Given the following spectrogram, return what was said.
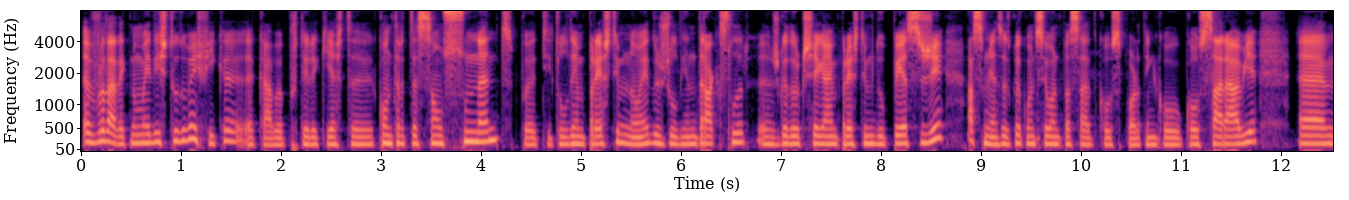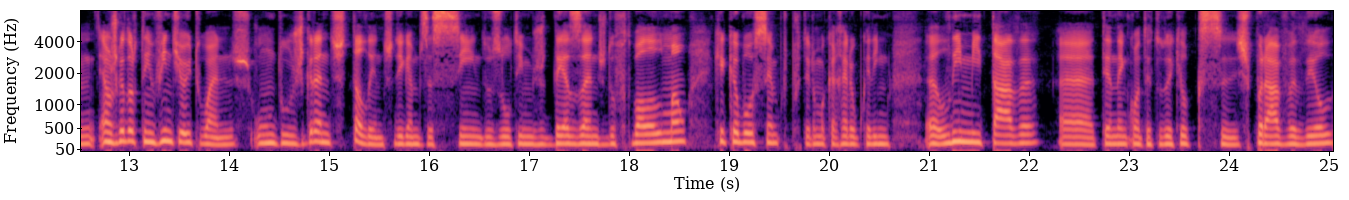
A verdade é que no meio disto tudo o Benfica acaba por ter aqui esta contratação sonante a título de empréstimo, não é? Do Julian Draxler, jogador que chega a empréstimo do PSG, à semelhança do que aconteceu ano passado com o Sporting, com, com o Sarabia. é um jogador que tem 28 anos, um dos grandes talentos, digamos assim, dos últimos 10 anos do futebol alemão, que acabou sempre por ter uma carreira um bocadinho uh, limitada Uh, tendo em conta tudo aquilo que se esperava dele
